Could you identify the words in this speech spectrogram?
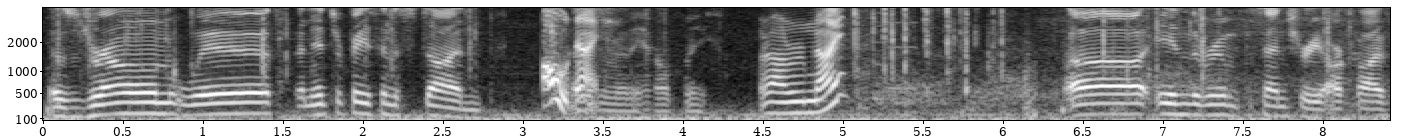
There's a drone with an interface and a stun. Oh, That nice. doesn't really help me. Around room nine. Uh, in the room the sentry, R5.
